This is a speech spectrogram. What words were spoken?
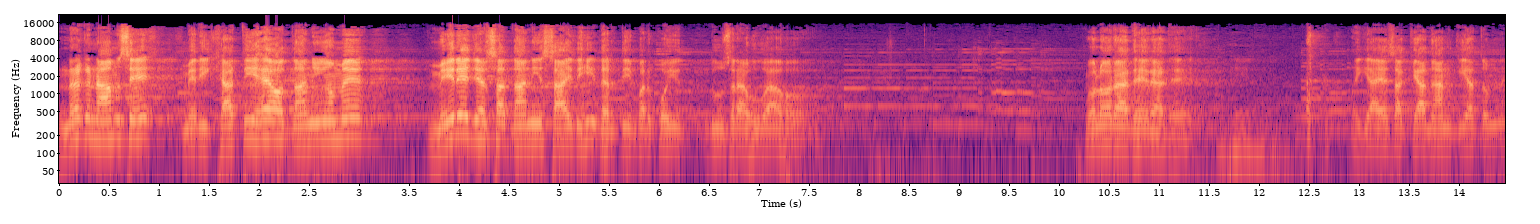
नरग नाम से मेरी ख्याति है और दानियों में मेरे जैसा दानी शायद ही धरती पर कोई दूसरा हुआ हो। बोलो राधे राधे। भैया ऐसा क्या दान किया तुमने?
